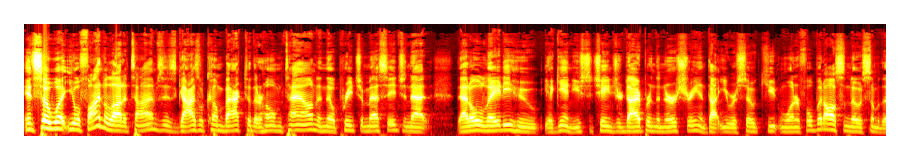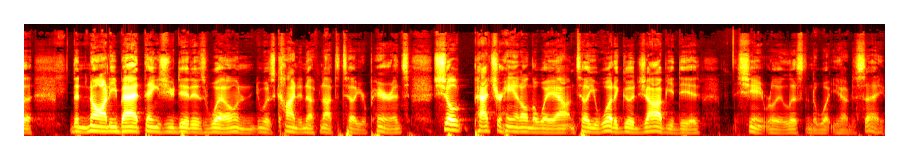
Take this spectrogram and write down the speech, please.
And so what you'll find a lot of times is guys will come back to their hometown and they'll preach a message and that that old lady who again used to change your diaper in the nursery and thought you were so cute and wonderful but also knows some of the the naughty bad things you did as well and was kind enough not to tell your parents. She'll pat your hand on the way out and tell you what a good job you did. She ain't really listening to what you have to say.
